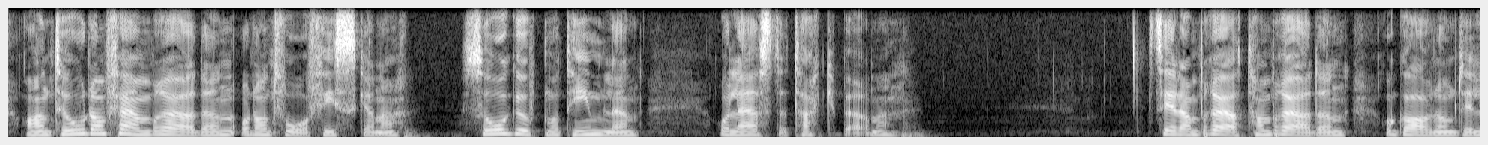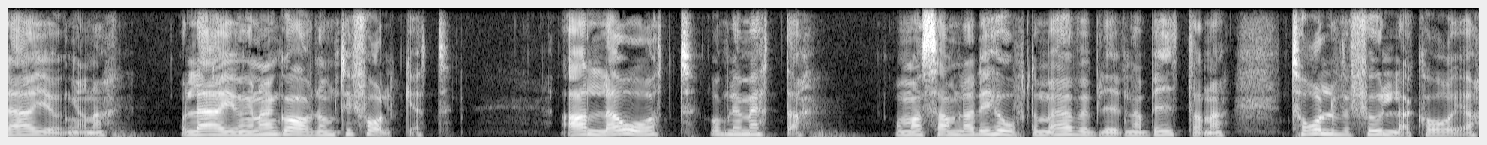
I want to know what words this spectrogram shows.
och han tog de fem bröden och de två fiskarna, såg upp mot himlen och läste tackbönen. Sedan bröt han bröden och gav dem till lärjungarna och lärjungarna gav dem till folket. Alla åt och blev mätta och man samlade ihop de överblivna bitarna, tolv fulla korgar.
